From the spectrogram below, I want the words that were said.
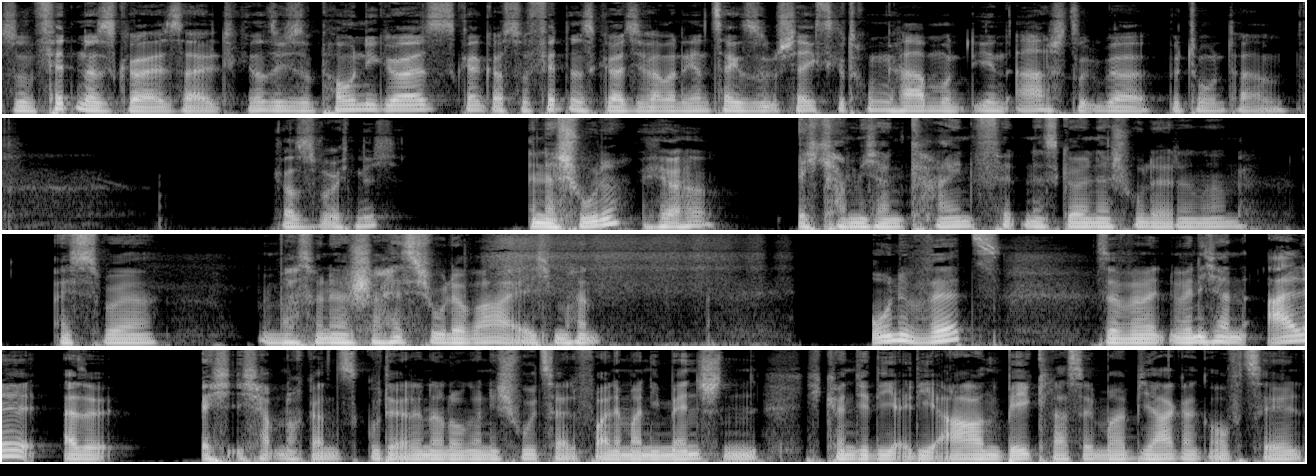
so Fitness-Girls halt, genauso wie so Pony-Girls, es gab auch so Fitness-Girls, die einfach die ganze Zeit so Shakes getrunken haben und ihren Arsch so überbetont haben. Gab's das bei euch nicht? In der Schule? Ja. Ich kann mich an kein Fitnessgirl in der Schule erinnern. I swear. Was für eine Scheißschule war ich, Mann. Ohne Witz. So, wenn, wenn ich an alle, also ich, ich habe noch ganz gute Erinnerungen an die Schulzeit, vor allem an die Menschen. Ich könnte die, die A- und B-Klasse in meinem Jahrgang aufzählen,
